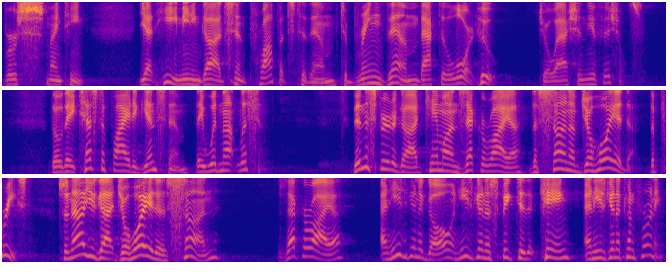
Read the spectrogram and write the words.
verse 19, yet he, meaning God, sent prophets to them to bring them back to the Lord. Who? Joash and the officials. Though they testified against them, they would not listen. Then the Spirit of God came on Zechariah, the son of Jehoiada, the priest. So now you got Jehoiada's son, Zechariah, and he's going to go and he's going to speak to the king and he's going to confront him.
